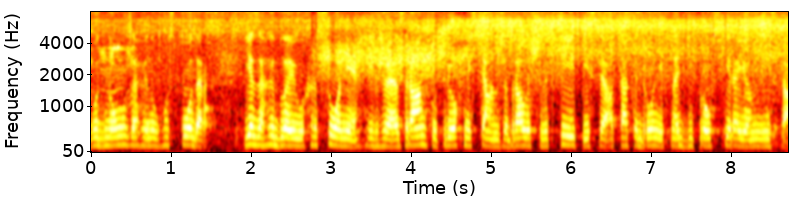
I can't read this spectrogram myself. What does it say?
В одному загинув господар. Є загибла і у Херсоні. І вже зранку трьох містян забрали швидкі після атаки дронів на Дніпровський район міста.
